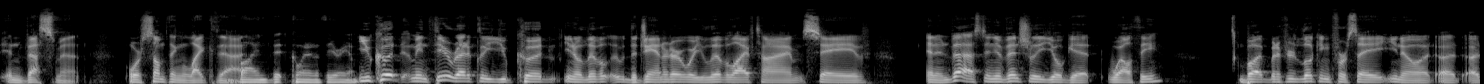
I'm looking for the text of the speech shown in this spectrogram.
investment or something like that. Buying Bitcoin and Ethereum. You could, I mean, theoretically, you could, you know, live the janitor where you live a lifetime, save, and invest, and eventually you'll get wealthy. But but if you're looking for, say, you know, a, a, a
